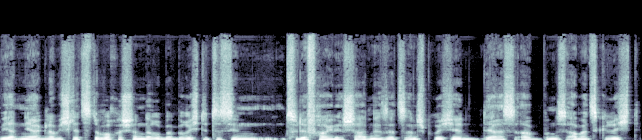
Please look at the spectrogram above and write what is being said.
Wir hatten ja, glaube ich, letzte Woche schon darüber berichtet, dass in, zu der Frage der Schadenersatzansprüche das Bundesarbeitsgericht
